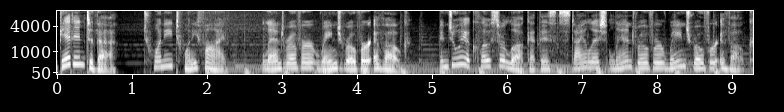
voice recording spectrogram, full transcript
Get into the 2025 Land Rover Range Rover Evoque. Enjoy a closer look at this stylish Land Rover Range Rover Evoque,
